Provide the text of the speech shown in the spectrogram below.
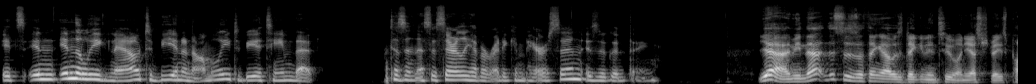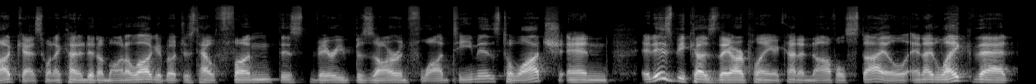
it's in in the league now to be an anomaly, to be a team that doesn't necessarily have a ready comparison is a good thing. Yeah, I mean that this is a thing I was digging into on yesterday's podcast when I kind of did a monologue about just how fun this very bizarre and flawed team is to watch and it is because they are playing a kind of novel style and I like that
